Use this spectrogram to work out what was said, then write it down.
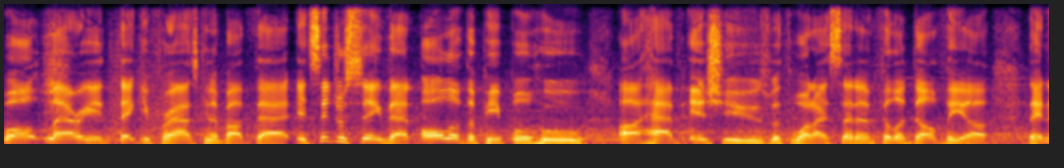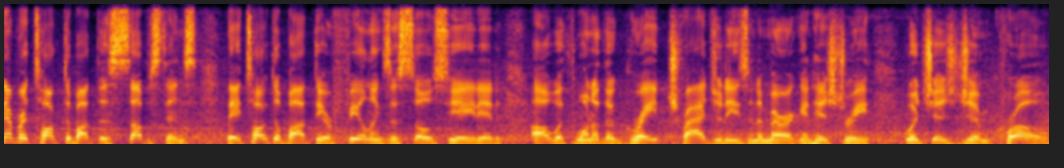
Well, Larry, thank you for asking about that. It's interesting that all of the people who uh, have issues with what I said in Philadelphia, they never talked about the substance. They talked about their feelings associated uh, with one of the great tragedies in American history, which is Jim Crow.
